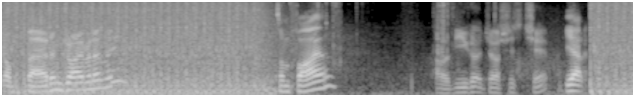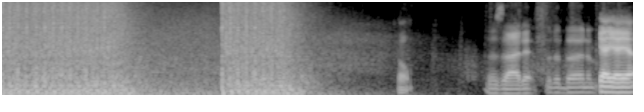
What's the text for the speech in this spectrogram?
Got BRDM driving at me. It's on fire. Oh, have you got Josh's chip? Yep. Cool. Was that it for the BRDM? Yeah, yeah, yeah.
